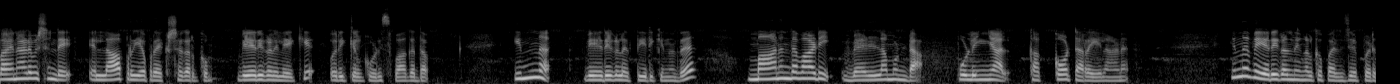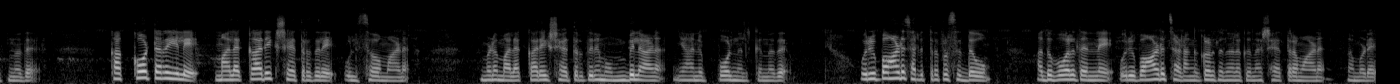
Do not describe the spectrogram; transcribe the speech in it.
വയനാട് വിഷന്റെ എല്ലാ പ്രിയ പ്രേക്ഷകർക്കും വേരുകളിലേക്ക് ഒരിക്കൽ കൂടി സ്വാഗതം. ഇന്ന് വേരുകൾ എത്തിയിരിക്കുന്നത് മാനന്തവാടി വെള്ളമുണ്ട പുളിഞ്ഞാൽ കക്കോട്ടറയിലാണ്. ഇന്ന് വേരുകൾ നിങ്ങൾക്ക് പരിചയപ്പെടുത്തുന്നത് കക്കോട്ടറയിലെ മലക്കാരി ക്ഷേത്രത്തിലെ ഉത്സവമാണ്. നമ്മുടെ മലക്കാരി ക്ഷേത്രത്തിന് മുമ്പിലാണ് ഞാനിപ്പോൾ നിൽക്കുന്നത്. ഒരുപാട് ചരിത്രപ്രസിദ്ധവും അതുപോലെ തന്നെ ഒരുപാട് ചടങ്ങുകൾ നിലനിൽക്കുന്ന ക്ഷേത്രമാണ് നമ്മുടെ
